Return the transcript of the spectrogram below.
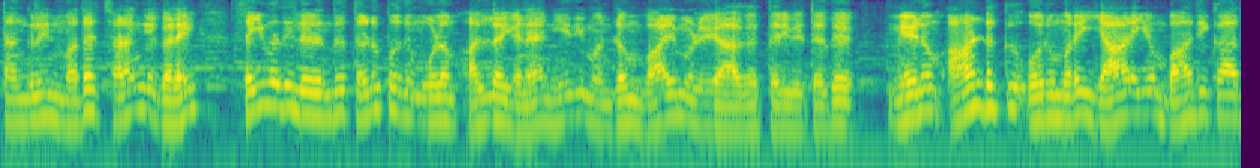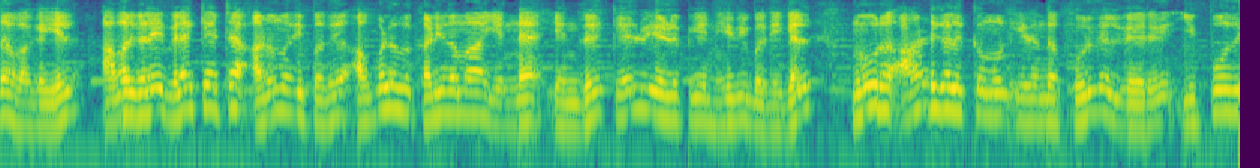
தங்களின் மத சடங்குகளை செய்வதிலிருந்து தடுப்பது மூலம் அல்ல என நீதிமன்றம் வாய்மொழியாக தெரிவித்தது. மேலும் ஆண்டுக்கு ஒருமுறை யாரையும் பாதிக்காத வகையில் அவர்களை விலக்கேற்ற அனுமதிப்பது அவ்வளவு கடினமா என்ன என்று கேள்வி எழுப்பிய நீதிபதிகள் நூறு ஆண்டுகளுக்கு முன் இருந்த புரிதல் வேறு இப்போது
